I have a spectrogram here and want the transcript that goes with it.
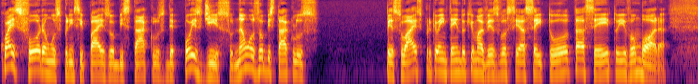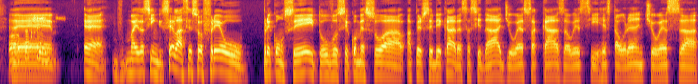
Quais foram os principais obstáculos depois disso? Não os obstáculos pessoais, porque eu entendo que uma vez você aceitou, tá aceito e vambora. Oh, é, tá é, mas assim, sei lá, você sofreu preconceito ou você começou a, a, perceber, cara, essa cidade ou essa casa ou esse restaurante ou essa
